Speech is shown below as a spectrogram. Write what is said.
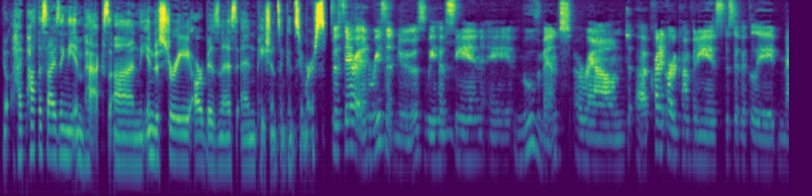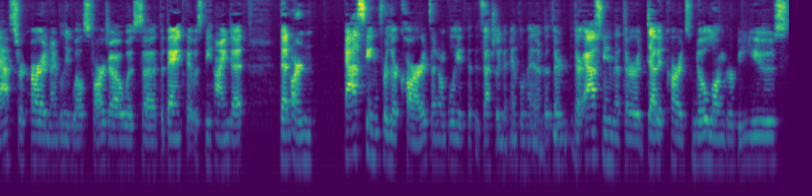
you know, hypothesizing the impacts on the industry, our business, and patients and consumers. So, Sarah, in recent news, we have seen a movement around uh, credit card companies, specifically MasterCard, and I believe Wells Fargo was uh, the bank that was behind it, that are asking for their cards. I don't believe that it's actually been implemented, but they're they're asking that their debit cards no longer be used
